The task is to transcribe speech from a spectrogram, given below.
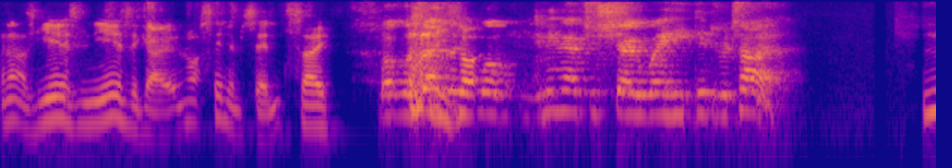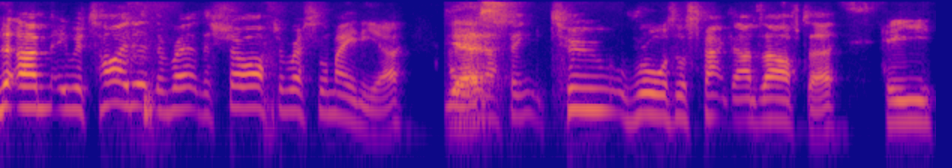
and that was years and years ago. I've not seen him since. So, What was that? Not- well, you mean that to show where he did retire? Um, he retired at the re- the show after WrestleMania. And I think two Raws or SmackDowns after, he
